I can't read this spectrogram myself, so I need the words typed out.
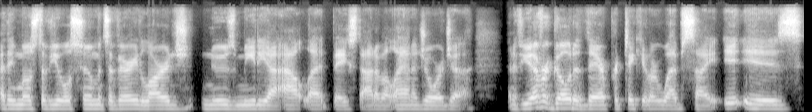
I think most of you will assume it's a very large news media outlet based out of Atlanta, Georgia. And if you ever go to their particular website, it is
